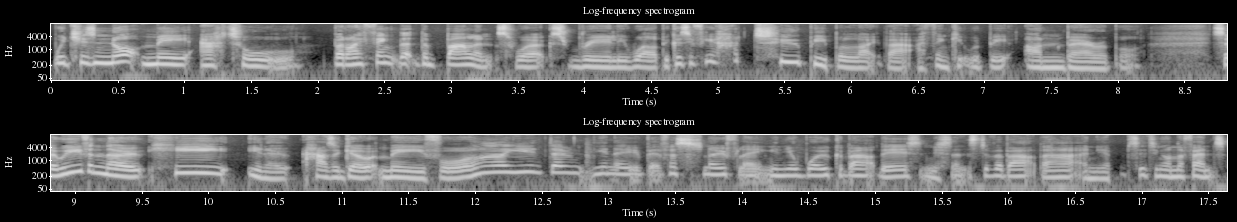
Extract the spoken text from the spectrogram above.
which is not me at all. But I think that the balance works really well because if you had two people like that, I think it would be unbearable. So even though he, you know, has a go at me for, oh, you don't, you know, you're a bit of a snowflake and you're woke about this and you're sensitive about that and you're sitting on the fence,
